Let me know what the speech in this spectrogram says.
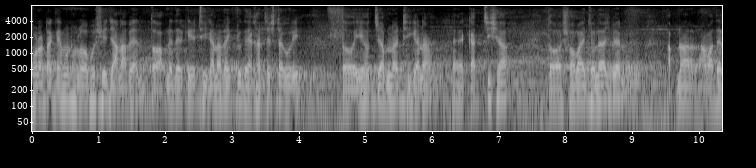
করাটা কেমন হলো অবশ্যই জানাবেন। তো আপনাদেরকে ঠিকানাটা একটু দেখার চেষ্টা করি। তো এই হচ্ছে আপনার ঠিকানা কাচ্চি সাপ তো সবাই চলে আসবেন। আপনার আমাদের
